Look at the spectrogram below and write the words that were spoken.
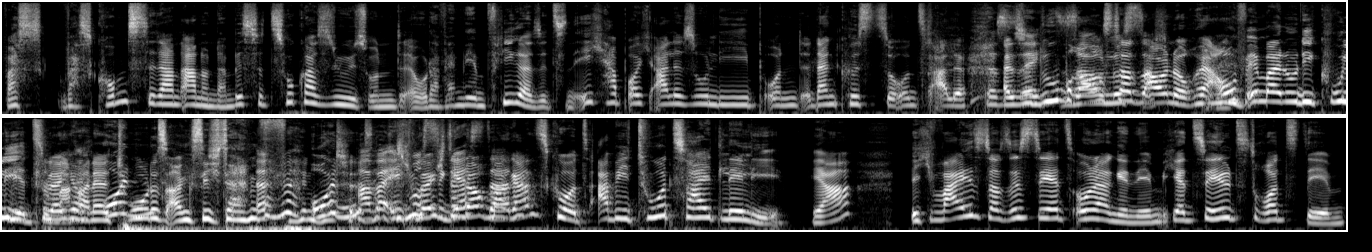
was, was kommst du dann an? Und dann bist du zuckersüß und, äh, oder wenn wir im Flieger sitzen, ich hab euch alle so lieb und dann küsst sie uns alle. Das also du brauchst das auch noch. Hör auf, immer nur die Coole zu Vielleicht machen. auch eine und, Todesangst, die ich da empfinde. und Aber ich ich möchte noch mal ganz kurz Abiturzeit Lilly, ja? Ich weiß, das ist jetzt unangenehm. Ich erzähle es trotzdem.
